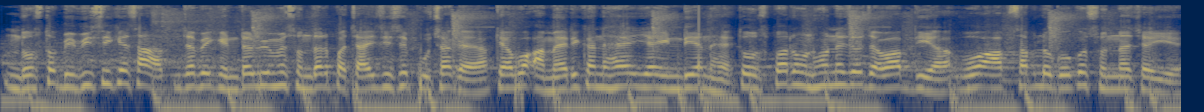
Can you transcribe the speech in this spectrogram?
दोस्तों बीबीसी के साथ जब एक इंटरव्यू में सुंदर पचाई जी से पूछा गया, क्या वो अमेरिकन है या इंडियन है? तो उस पर उन्होंने जो जवाब दिया, वो आप सब लोगों को सुनना चाहिए।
